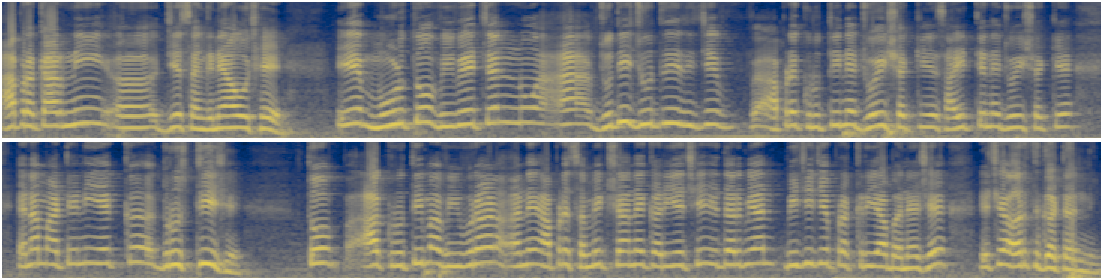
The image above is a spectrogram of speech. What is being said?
આ પ્રકારની જે સંજ્ઞાઓ છે, એ મૂળ તો વિવેચનનું આ જુદી જુદી રીતે આપણે કૃતિને જોઈ શકીએ, સાહિત્યને જોઈ શકીએ, એના માટેની એક દૃષ્ટિ છે. તો આ કૃતિમાં વિવરણ અને આપણે સમીક્ષાને કરીએ છીએ, એ દરમિયાન બીજી જે પ્રક્રિયા બને છે, એ છે અર્થઘટનની.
